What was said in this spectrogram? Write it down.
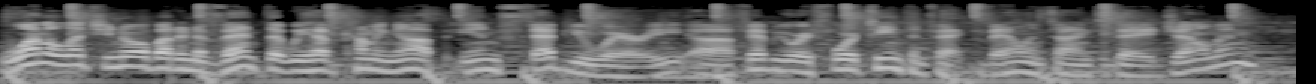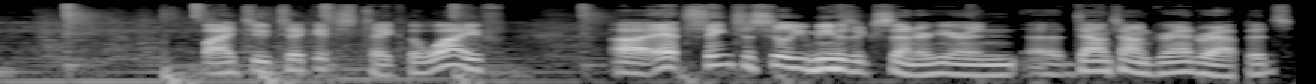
Want to let you know about an event that we have coming up in February, uh, February 14th, in fact, Valentine's Day. Gentlemen, buy two tickets, take the wife. Uh, at St. Cecilia Music Center here in uh, downtown Grand Rapids,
